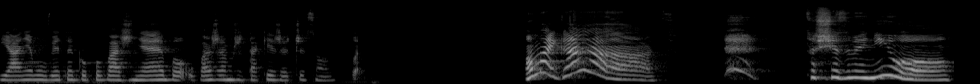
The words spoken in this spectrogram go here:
ja nie mówię tego poważnie, bo uważam, że takie rzeczy są złe. Oh my god! Coś się zmieniło.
